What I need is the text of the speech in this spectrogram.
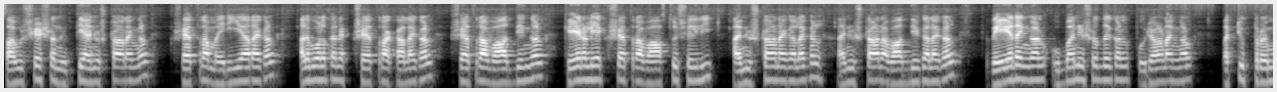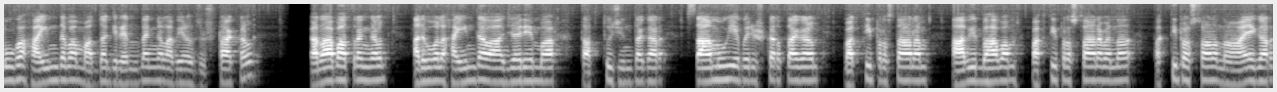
സവിശേഷ നിത്യാനുഷ്ഠാനങ്ങൾ ക്ഷേത്ര മര്യാദകൾ അതുപോലെ തന്നെ ക്ഷേത്ര കലകൾ ക്ഷേത്രവാദ്യങ്ങൾ കേരളീയ ക്ഷേത്ര വാസ്തുശൈലി അനുഷ്ഠാന കലകൾ അനുഷ്ഠാന വാദ്യകലകൾ വേദങ്ങൾ ഉപനിഷത്തുകൾ പുരാണങ്ങൾ മറ്റു പ്രമുഖ ഹൈന്ദവ മതഗ്രന്ഥങ്ങൾ അവയുടെ സൃഷ്ടാക്കൾ കഥാപാത്രങ്ങൾ അതുപോലെ ഹൈന്ദവ ആചാര്യന്മാർ തത്വചിന്തകർ സാമൂഹിക പരിഷ്കർത്താക്കൾ ഭക്തി പ്രസ്ഥാനം ആവിർഭാവം ഭക്തി പ്രസ്ഥാനം എന്ന ഭക്തി പ്രസ്ഥാന നായകർ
